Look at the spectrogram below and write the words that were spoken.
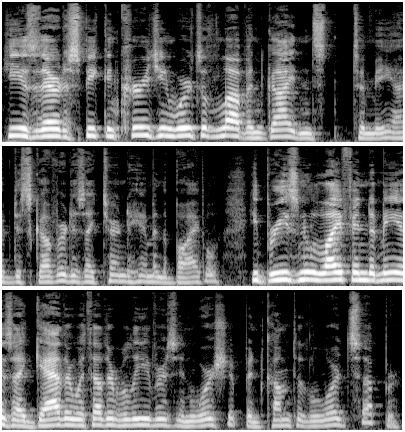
He is there to speak encouraging words of love and guidance to me, I've discovered as I turn to Him in the Bible. He breathes new life into me as I gather with other believers in worship and come to the Lord's Supper.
